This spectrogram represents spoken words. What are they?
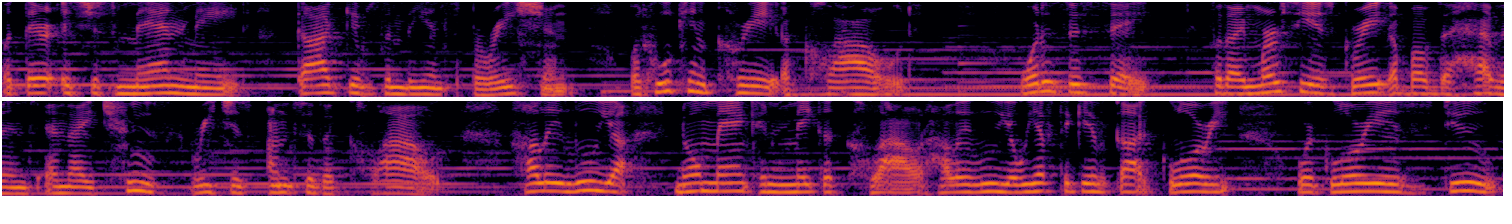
but there it's just man made. God gives them the inspiration. But who can create a cloud? What does this say? For thy mercy is great above the heavens, and thy truth reaches unto the clouds. Hallelujah. No man can make a cloud. Hallelujah. We have to give God glory where glory is due.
